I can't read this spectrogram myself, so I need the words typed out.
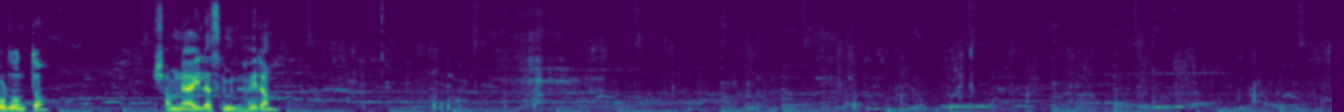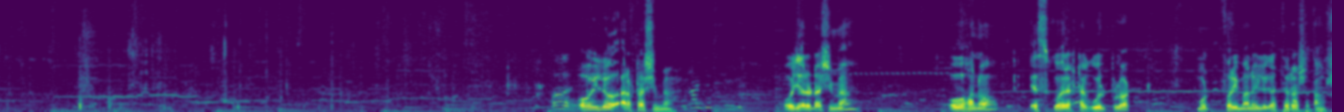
পর্যন্ত। সামনে আইল আছে আমি দেখাইরাম ওইলো আর একটা সীমা। ওই যে আর একটা সীমা, ওখানো স্কোয়ার একটা গোল প্লট মোট পরিমাণ গা তেরো শতাংশ।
